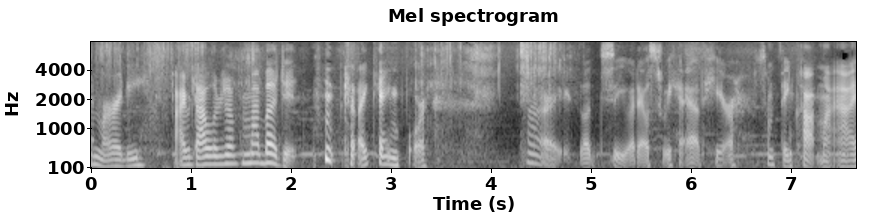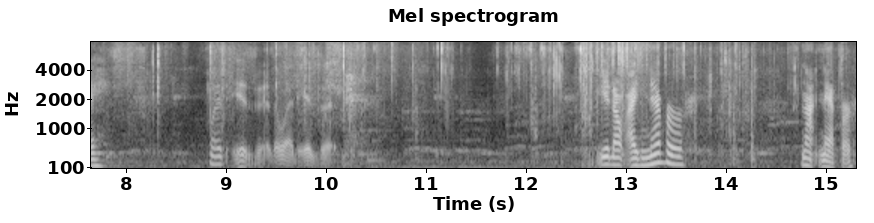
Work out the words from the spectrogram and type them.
I'm already $5 over my budget that I came for. All right, let's see what else we have here. Something caught my eye. What is it? What is it? You know, I never, not never,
